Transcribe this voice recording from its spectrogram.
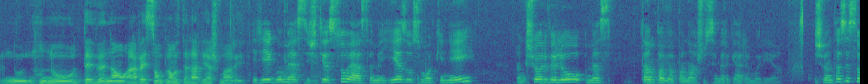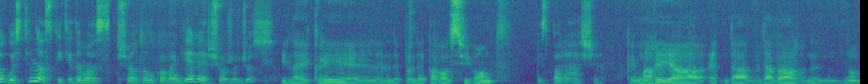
nous, nous devenons à ressemblance de la Vierge Marie. Ir jeigu mes iš tiesų esame Jėzaus mokiniai, anksčiau ir vėliau mes tampame panašus į mergelę Mariją. Šventasis Augustinas, skaitydamas Švento Luko Evangeliją ir šios žodžius, euh, jis parašė, que Maria est d'ab- d'abord, euh, non,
